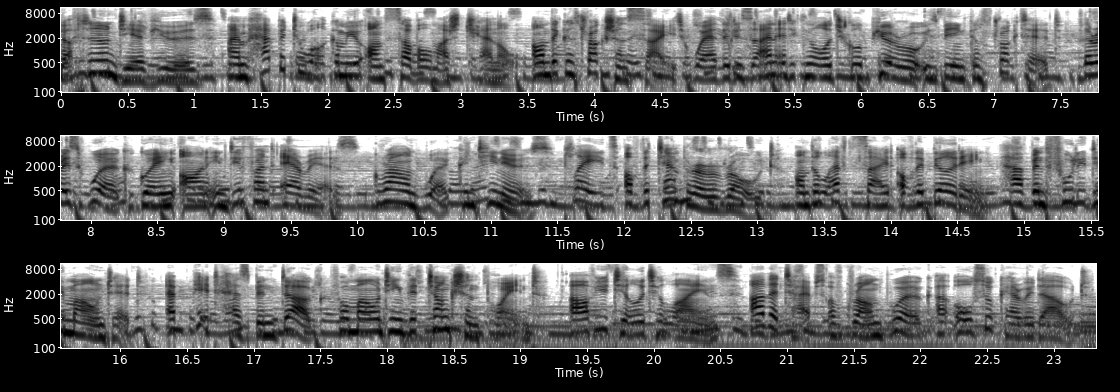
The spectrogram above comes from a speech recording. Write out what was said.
afternoon, dear viewers. I'm happy to welcome you on Savalmash channel. On the construction site, where the Design and Technological Bureau is being constructed, there is work going on in different areas. Groundwork continues. Plates of the temporary road on the left side of the building have been fully demounted. A pit has been dug for mounting the junction point of utility lines. Other types of groundwork are also carried out.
